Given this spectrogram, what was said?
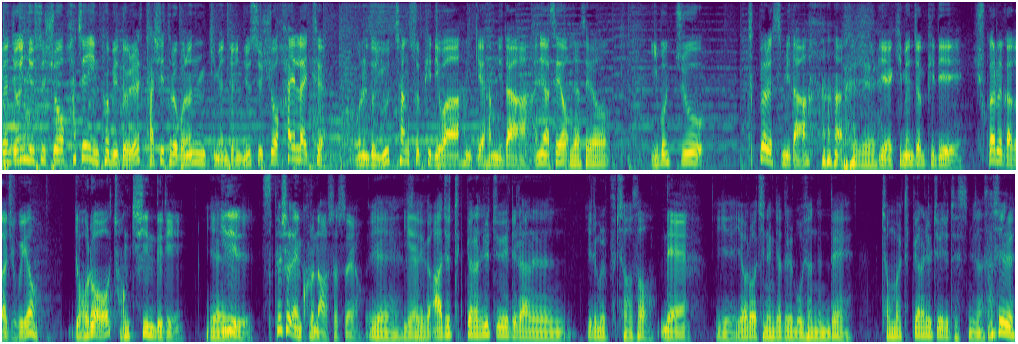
김현정의 뉴스쇼 화제 인터뷰들 다시 들어보는 김현정의 뉴스쇼 하이라이트. 오늘도 유창수 PD와 함께 합니다. 안녕하세요. 안녕하세요. 이번 주 특별했습니다. 예. 예, 김현정 PD 휴가를 가가지고요. 여러 정치인들이 예. 1일 스페셜 앵커로 나왔었어요. 예, 예. 저희가 아주 특별한 일주일이라는 이름을 붙여서 네. 예, 여러 진행자들을 모셨는데 정말 특별한 일주일이 됐습니다. 사실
